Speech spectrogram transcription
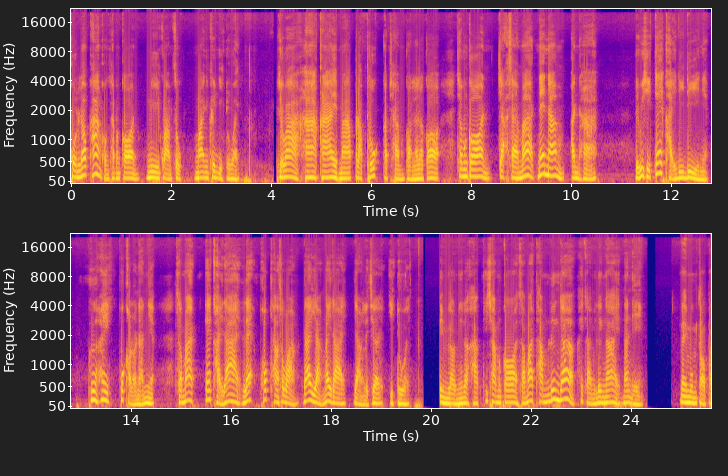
คนรอบข้างของชาวมังกรมีความสุขมากยิ่งขึ้นอีกด้วยจะว่าหากใครมาปรับทุกข์กับชาวมังกรแล้วแล้วก็ชาวมังกรจะสามารถแนะนำปัญหา หรือวิธีแก้ไขดีๆเนี่ยเพื่อให้พวกเขาเหล่านั้นเนี่ยสามารถแก้ไขได้และพบทางสว่างได้อย่างง่ายดายอย่างเหลือเชื่ออีกด้วยสิ่งเหล่านี้แหละครับที่ชาวมังกรสามารถทำเรื่องยากให้กลายเป็นเรื่องง่ายนั่นเอง ในมุมต่อไป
